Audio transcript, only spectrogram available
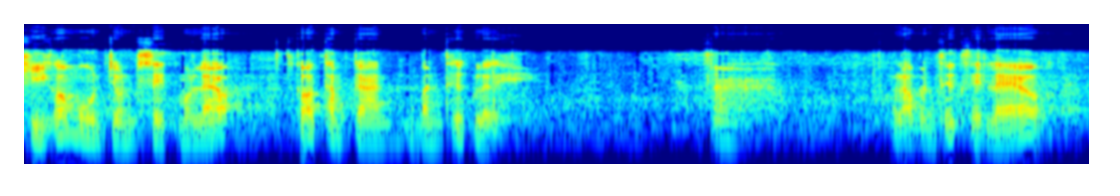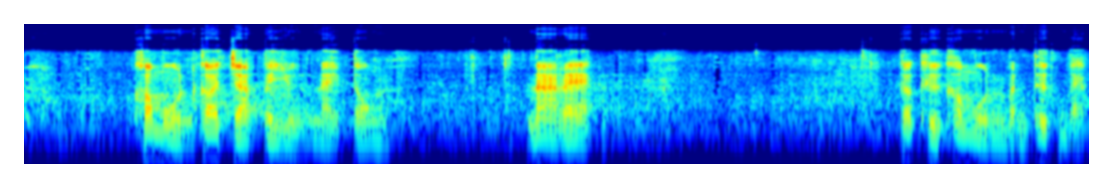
คีย์ข้อมูลจนเสร็จหมดแล้ว ก็ทำการบันทึกเลย อ่า เราบันทึกเสร็จแล้ว ข้อมูลก็จะไปอยู่ในตรงหน้าแรก ก็คือข้อมูลบันทึกแบบ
